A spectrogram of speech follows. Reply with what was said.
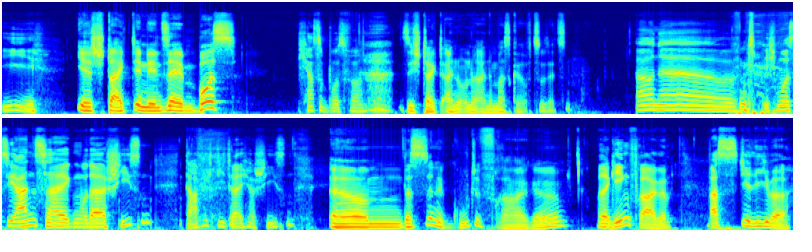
I. Ihr steigt in denselben Bus. Ich hasse Busfahren. Sie steigt ein, ohne eine Maske aufzusetzen. Oh no. Ich muss sie anzeigen oder erschießen. Darf ich die gleich erschießen? Ähm, das ist eine gute Frage. Oder Gegenfrage. Was ist dir lieber?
